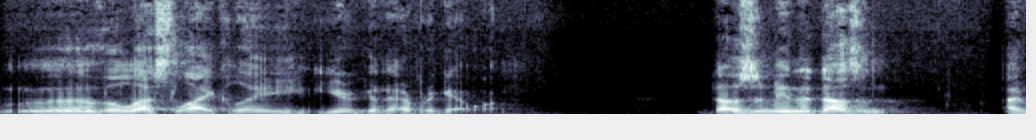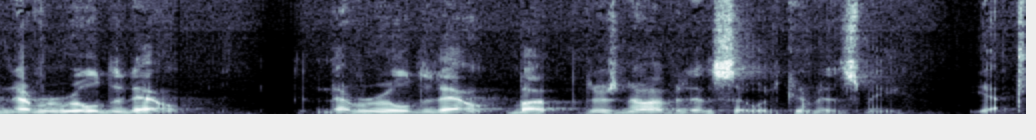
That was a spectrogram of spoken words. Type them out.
uh, the less likely you're going to ever get one. Doesn't mean it doesn't. I've never ruled it out. Never ruled it out, but there's no evidence that would convince me yet.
